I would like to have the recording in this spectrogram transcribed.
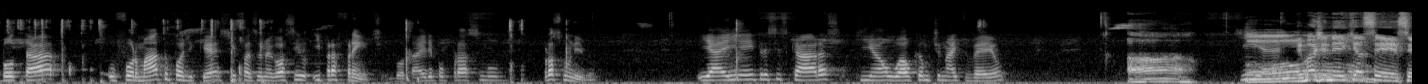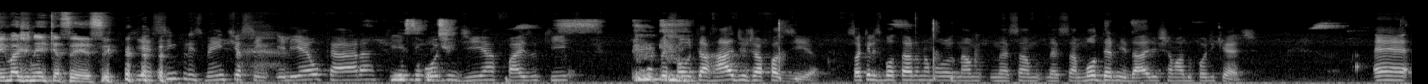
botar o formato podcast e fazer o negócio ir para frente, botar ele pro próximo, próximo nível. E aí, entre esses caras, que é o Welcome to Night Vale. Ah. Que é, hum. imaginei que ia ser esse, eu imaginei que ia ser esse. Que é simplesmente assim, ele é o cara que hoje em dia faz o que o pessoal da rádio já fazia só que eles botaram na, na, nessa, nessa modernidade chamada podcast. É,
